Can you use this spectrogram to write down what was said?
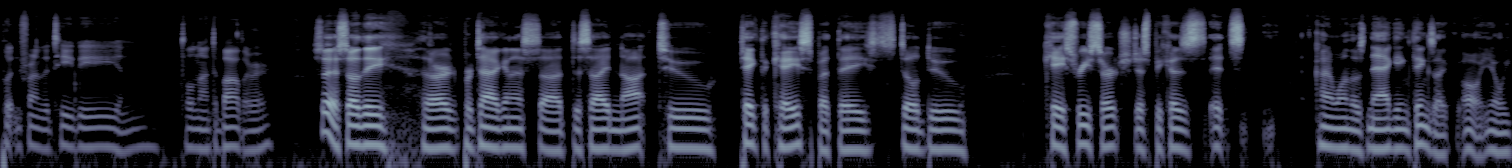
put in front of the TV and told not to bother her. So yeah, so the our protagonists uh, decide not to take the case, but they still do case research just because it's kind of one of those nagging things. Like, oh, you know, we,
